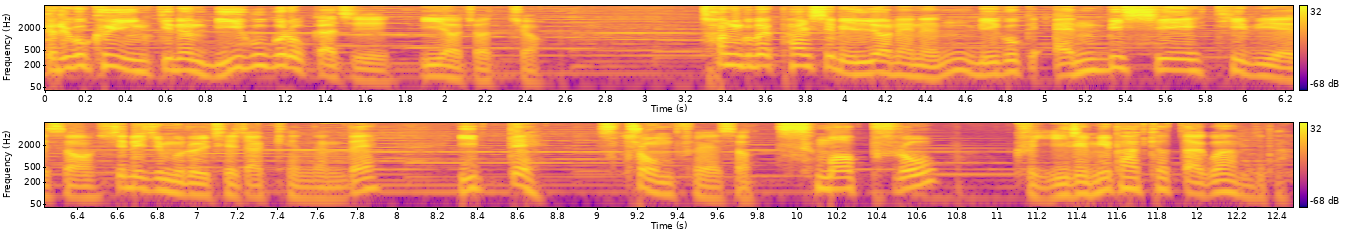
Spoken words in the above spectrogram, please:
그리고 그 인기는 미국으로까지 이어졌죠. 1981년에는 미국 NBC TV에서 시리즈물을 제작했는데 이때 스트롬프에서 스머프로 그 이름이 바뀌었다고 합니다.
